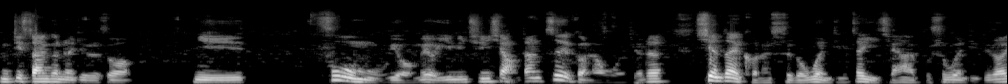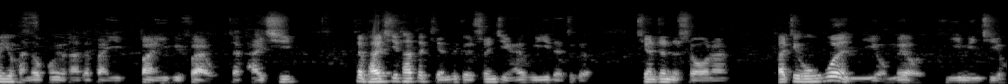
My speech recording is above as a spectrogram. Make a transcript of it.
那么第三个呢，就是说你。父母有没有移民倾向？但这个呢，我觉得现在可能是个问题，在以前还不是问题。比如说，有很多朋友他在办一办 EB five，在排期，在排期，他在填这个申请 F 一的这个签证的时候呢，他就会问你有没有移民计划，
